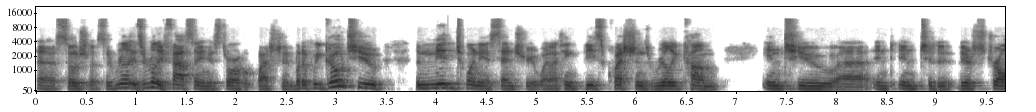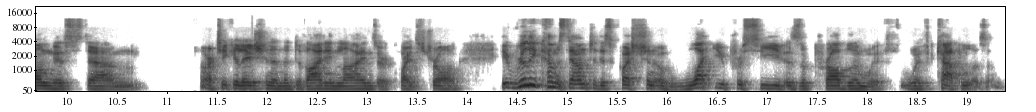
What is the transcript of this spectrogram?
a socialist. It really, it's a really fascinating historical question. But if we go to the mid 20th century, when I think these questions really come into uh, in, into the, their strongest um, articulation and the dividing lines are quite strong. It really comes down to this question of what you perceive as a problem with with capitalism.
